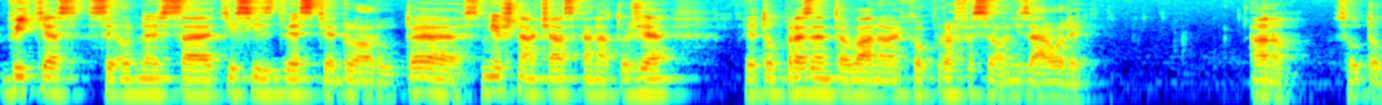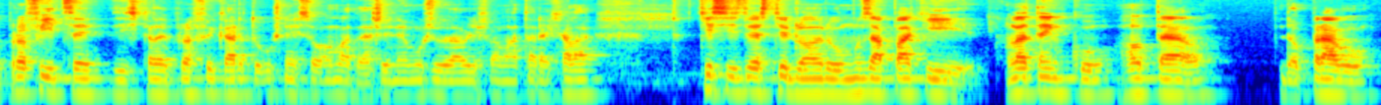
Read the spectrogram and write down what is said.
Vítěz si odnese 1200 dolarů. To je směšná částka na to, že je to prezentováno jako profesionální závody. Ano, jsou to profíci, získali profi kartu, už nejsou amatéři, nemůžu závodit v amatérech, ale 1200 dolarů mu zaplatí letenku, hotel, dopravu,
